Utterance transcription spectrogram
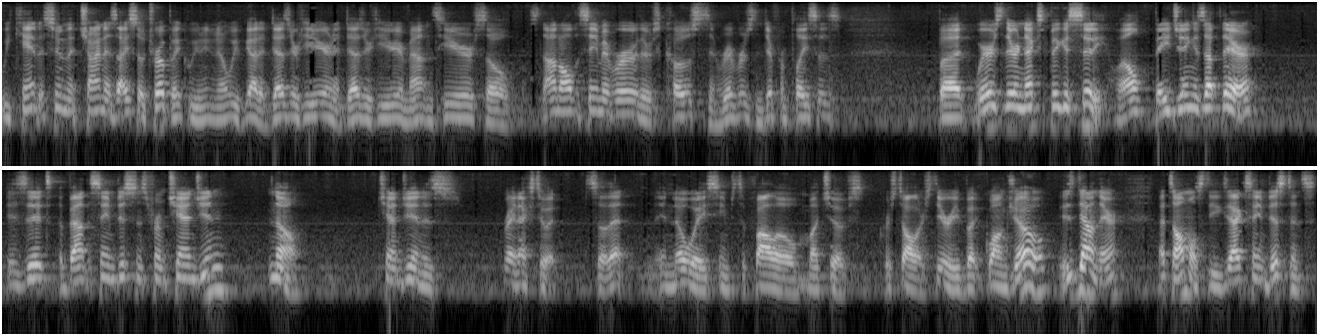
we can't assume that China is isotropic. We you know we've got a desert here and a desert here, and mountains here, so it's not all the same everywhere. There's coasts and rivers in different places. But where's their next biggest city? Well, Beijing is up there. Is it about the same distance from Tianjin? No. Tianjin is right next to it. So that in no way seems to follow much of Christaller's theory. But Guangzhou is down there. That's almost the exact same distance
